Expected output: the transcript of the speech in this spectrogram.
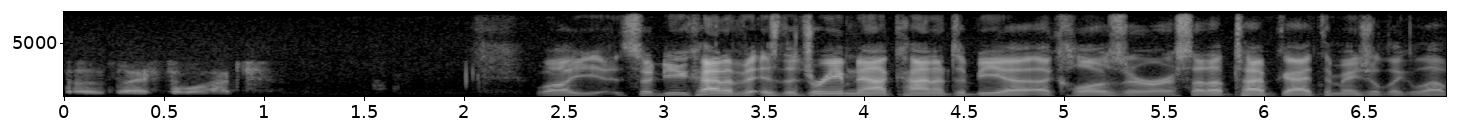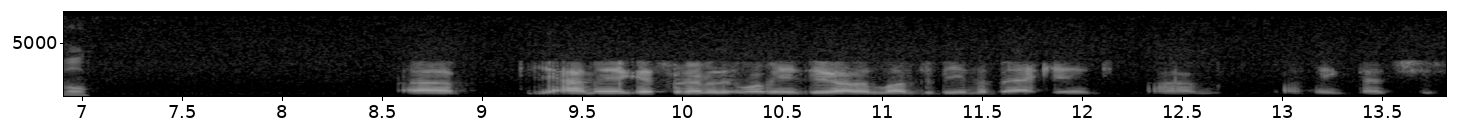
So it was nice to watch. Well, so do you kind of is the dream now kind of to be a, a closer or a setup type guy at the major league level? Uh, yeah, I mean, I guess whatever they want me to do, I would love to be in the back end. Um, I think that's just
